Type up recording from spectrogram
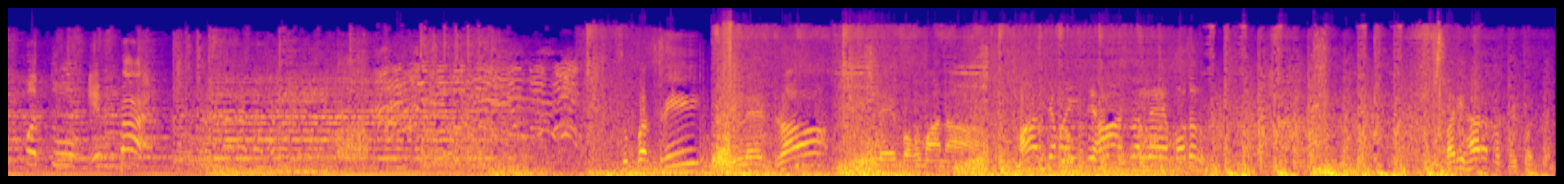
ಇಪ್ಪತ್ತು ಇಂಪ್ಯಾಕ್ಟ್ ಸೂಪರ್ ತ್ರೀ ಇಲ್ಲೇ ಡ್ರಾ ಇಲ್ಲೇ ಬಹುಮಾನ ಮಾಧ್ಯಮ ಇತಿಹಾಸದಲ್ಲೇ ಮೊದಲು ಪರಿಹಾರ ಪತ್ರಿಕೋದ್ಯಮ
